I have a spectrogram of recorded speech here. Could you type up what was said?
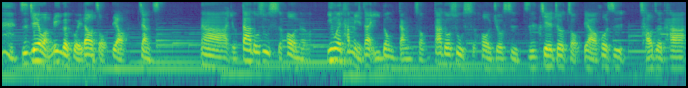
直接往另一个轨道走掉，这样子。那有大多数时候呢，因为他们也在移动当中，大多数时候就是直接就走掉，或是朝着他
